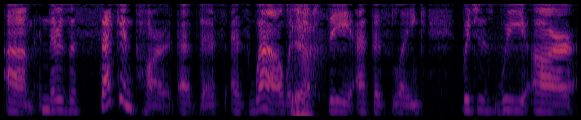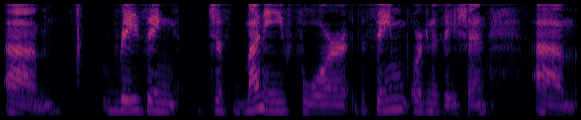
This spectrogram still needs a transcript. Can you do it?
Um, and there's a second part of this as well, which Yeah. you'll see at this link, which is we are um, raising just money for the same organization um,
